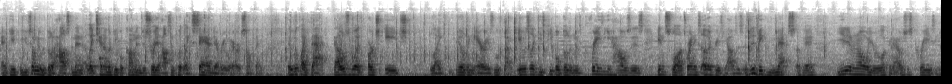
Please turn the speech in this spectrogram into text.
And people, you somebody would build a house, and then like ten other people come and destroy the house and put like sand everywhere or something. It looked like that. That was what ArcheAge like building areas looked like. It was like these people building these crazy houses in slots right next to other crazy houses. It was a big mess. Okay, you didn't know what you were looking at. It was just crazy.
